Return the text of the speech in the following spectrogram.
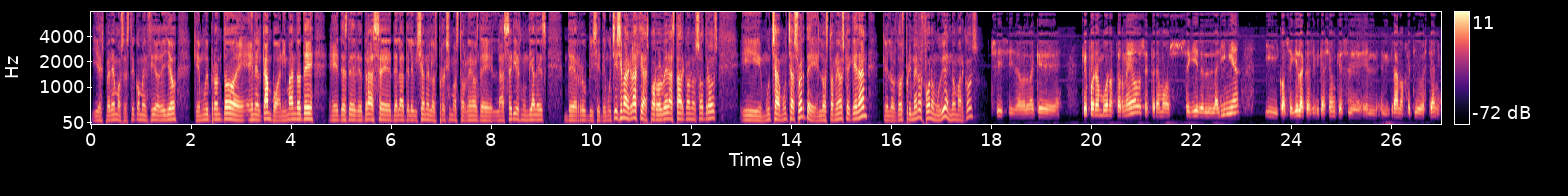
y esperemos, estoy convencido de ello, que muy pronto en el campo, animándote desde detrás de la televisión en los próximos torneos de las series mundiales de Rugby 7. Muchísimas gracias por volver a estar con nosotros y mucha, mucha suerte en los torneos que quedan, que los dos primeros fueron muy bien, ¿no, Marcos? Sí, sí, la verdad que, que fueron buenos torneos, esperemos seguir la línea y conseguir la clasificación, que es el, el gran objetivo de este año.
